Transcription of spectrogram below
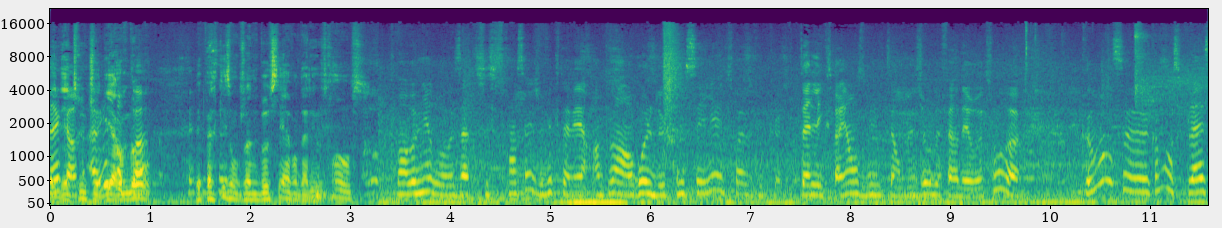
A des D'accord. trucs, Ah oui, pourquoi non. Mais parce qu'ils ont besoin de bosser avant d'aller aux trans. Pour en revenir aux artistes français, j'ai vu que tu avais un peu un rôle de conseiller, toi, vu que tu as l'expérience, donc tu es en mesure de faire des retours. Comment on se, comment on se place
